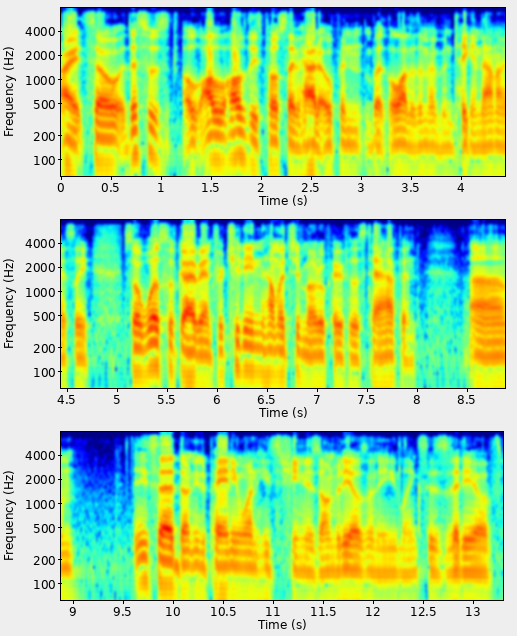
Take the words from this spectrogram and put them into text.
All right, so this was all, of these posts I've had open, but a lot of them have been taken down, obviously. So was SwiftGaia banned for cheating? How much did Moto pay for this to happen? Um, he said don't need to pay anyone. He's cheating his own videos, and he links his video of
